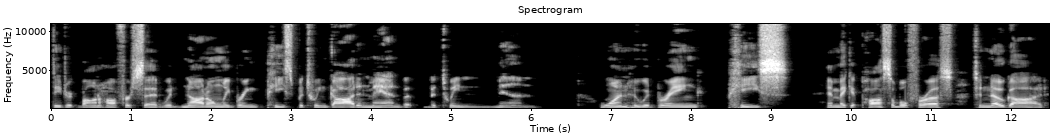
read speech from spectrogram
Dietrich Bonhoeffer said, would not only bring peace between God and man, but between men. One who would bring peace and make it possible for us to know God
